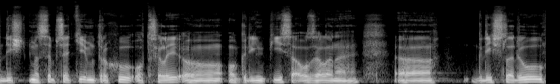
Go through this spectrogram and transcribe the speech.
Když jsme se předtím trochu otřeli o, o Greenpeace a o zelené, eh, když sleduju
